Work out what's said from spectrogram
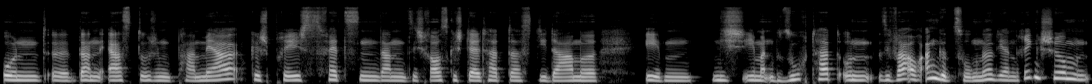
Und äh, dann erst durch ein paar mehr Gesprächsfetzen dann sich rausgestellt hat, dass die Dame eben nicht jemanden besucht hat und sie war auch angezogen, ne? Die hat einen Regenschirm und,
